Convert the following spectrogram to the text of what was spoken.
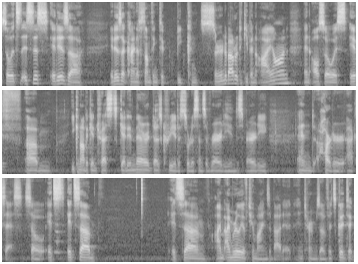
So it's it's this it is a it is a kind of something to be concerned about or to keep an eye on, and also is if um, economic interests get in there, it does create a sort of sense of rarity and disparity, and harder access. So it's it's. Um, it's um, I'm, I'm really of two minds about it in terms of it's good to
